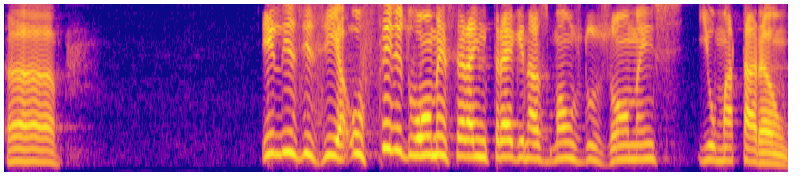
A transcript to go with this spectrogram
Uh, e lhes dizia: O filho do homem será entregue nas mãos dos homens e o matarão.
